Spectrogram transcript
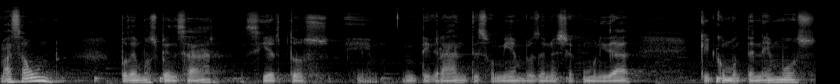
Más aún, podemos pensar ciertos eh, integrantes o miembros de nuestra comunidad que como tenemos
